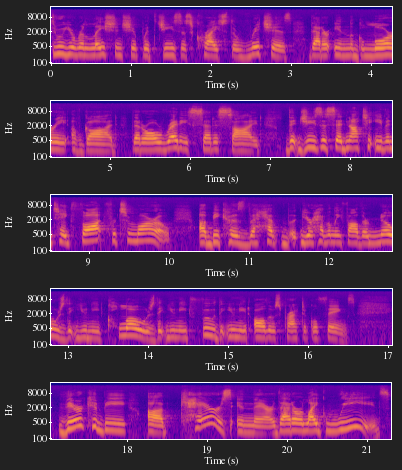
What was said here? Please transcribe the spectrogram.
through your relationship with Jesus Christ, the riches that are in the glory of God, that are already set aside. That Jesus said not to even take thought for tomorrow, uh, because the your heavenly father knows that you need clothes, that you need food, that you need all those practical things there could be uh, cares in there that are like weeds.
